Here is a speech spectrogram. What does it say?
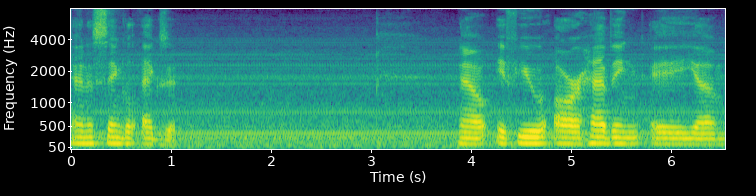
and a single exit. Now, if you are having a, um,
